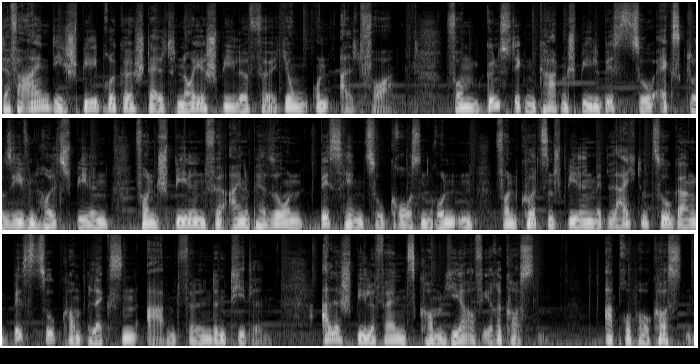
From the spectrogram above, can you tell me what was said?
Der Verein Die Spielbrücke stellt neue Spiele für Jung und Alt vor. Vom günstigen Kartenspiel bis zu exklusiven Holzspielen, von Spielen für eine Person bis hin zu großen Runden, von kurzen Spielen mit leichtem Zugang bis zu komplexen, abendfüllenden Titeln. Alle Spielefans kommen hier auf ihre Kosten. Apropos Kosten.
